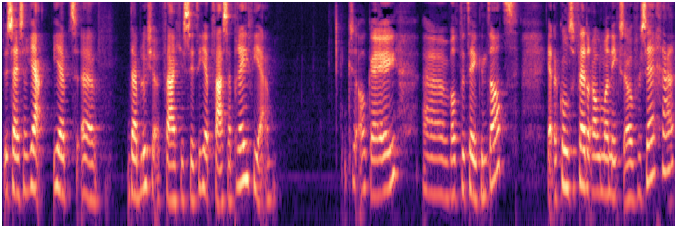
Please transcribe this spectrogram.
Dus zij zegt, ja, je hebt daar bloedvaatjes zitten. Je hebt vasa previa. Ik zei, oké, eh, wat betekent dat? Ja, daar kon ze verder allemaal niks over zeggen.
